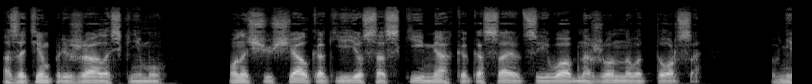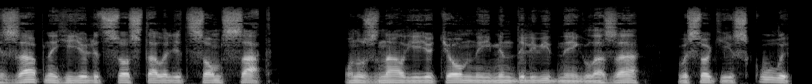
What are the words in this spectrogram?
а затем прижалась к нему. Он ощущал, как ее соски мягко касаются его обнаженного торса. Внезапно ее лицо стало лицом сад. Он узнал ее темные миндалевидные глаза, высокие скулы,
